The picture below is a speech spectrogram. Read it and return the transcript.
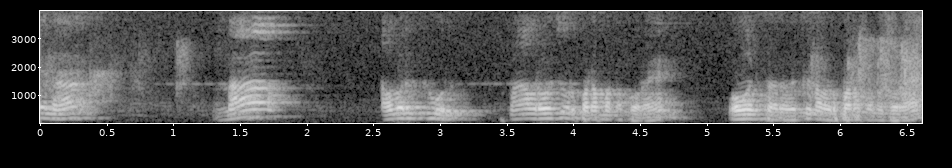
ஏன்னா நான் அவருக்கு ஒரு நான் அவரை வச்சு ஒரு படம் பண்ண போகிறேன் ஓவன் சாரை வச்சு நான் ஒரு படம் பண்ண போகிறேன்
